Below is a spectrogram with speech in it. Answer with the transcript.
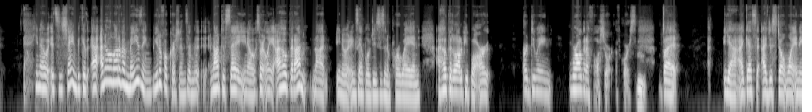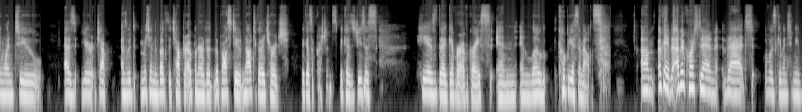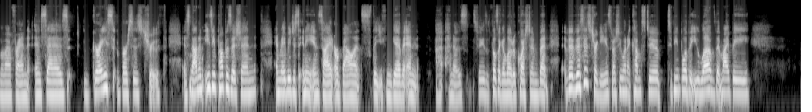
you know, it's a shame because I know a lot of amazing, beautiful Christians, and not to say, you know, certainly I hope that I'm not, you know, an example of Jesus in a poor way, and I hope that a lot of people are are doing. We're all going to fall short, of course, mm. but yeah, I guess I just don't want anyone to, as your chap, as we mentioned in the book, the chapter opener, the, the prostitute, not to go to church because of Christians, because Jesus, He is the giver of grace in in low copious amounts. Um, okay, the other question that was given to me by my friend it says grace versus truth. It's not an easy proposition, and maybe just any insight or balance that you can give. And I know this feels like a loaded question, but th- this is tricky, especially when it comes to to people that you love that might be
